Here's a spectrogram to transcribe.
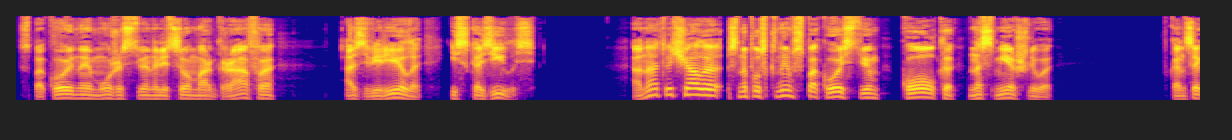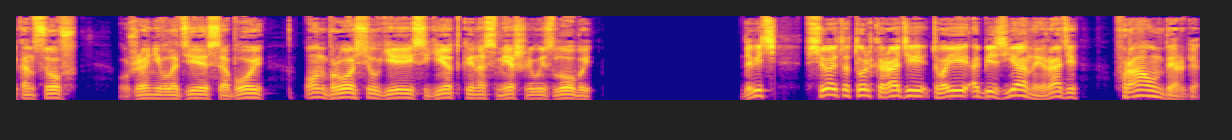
Спокойное, мужественное лицо Марграфа озверело, исказилось. Она отвечала с напускным спокойствием, колко, насмешливо. В конце концов, уже не владея собой, он бросил ей с едкой насмешливой злобой. Да ведь все это только ради твоей обезьяны, ради Фраунберга.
